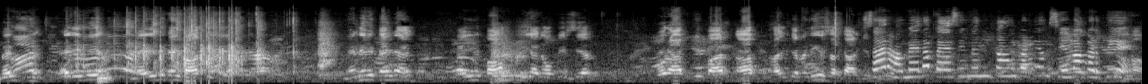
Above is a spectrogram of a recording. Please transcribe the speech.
मैं मेरी भी मेरी भी कई बात नहीं है मैंने भी कहीं कई बात की है ऑफिशियल और आपकी बात आप हल्के में नहीं हो सरकार की सर हमें ना पैसे में नहीं काम करते हम सेवा करते हैं।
